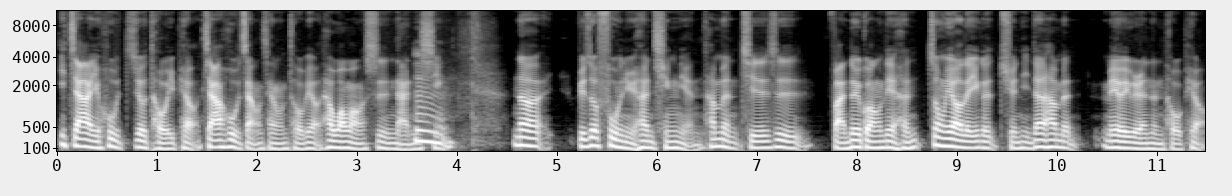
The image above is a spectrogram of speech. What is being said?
一家一户就投一票，家户长才能投票，他往往是男性。嗯那比如说妇女和青年，他们其实是反对光电很重要的一个群体，但是他们没有一个人能投票。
